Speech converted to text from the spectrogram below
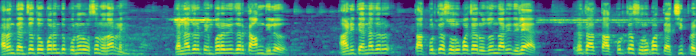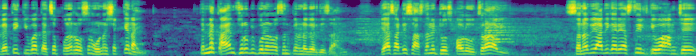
कारण त्यांचं तोपर्यंत पुनर्वसन होणार नाही. त्यांना जर टेंपररी जर काम दिलं आणि त्यांना जर तात्पुरत्या स्वरूपाच्या रोजंदारी दिल्यात तर ता तात्पुरत्या स्वरूपात त्याची प्रगती किंवा त्याचं पुनर्वसन होणं शक्य नाही. त्यांना कायमस्वरूपी पुनर्वसन करणं गरजेचं आहे. यासाठी शासनाने ठोस पावलं उचलावी. सनदी अधिकारी असतील किंवा आमचे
